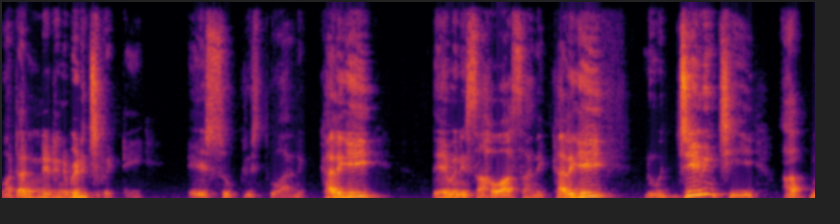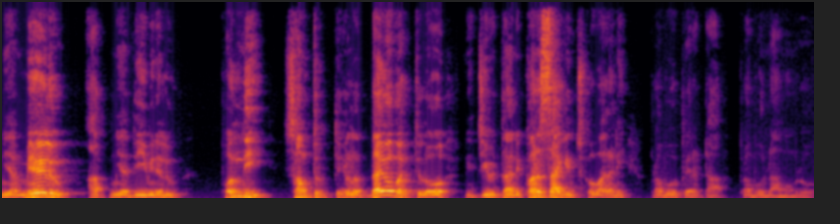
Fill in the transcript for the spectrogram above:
వాటన్నిటిని విడిచిపెట్టి యేసుక్రీస్తు వారిని కలిగి దేవుని సహవాసాన్ని కలిగి నువ్వు జీవించి ఆత్మీయ మేలు ఆత్మీయ దీవెనలు పొంది సంతృప్తి గల దైవభక్తిలో నీ జీవితాన్ని కొనసాగించుకోవాలని ప్రభు పేరట ప్రభు నామంలో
